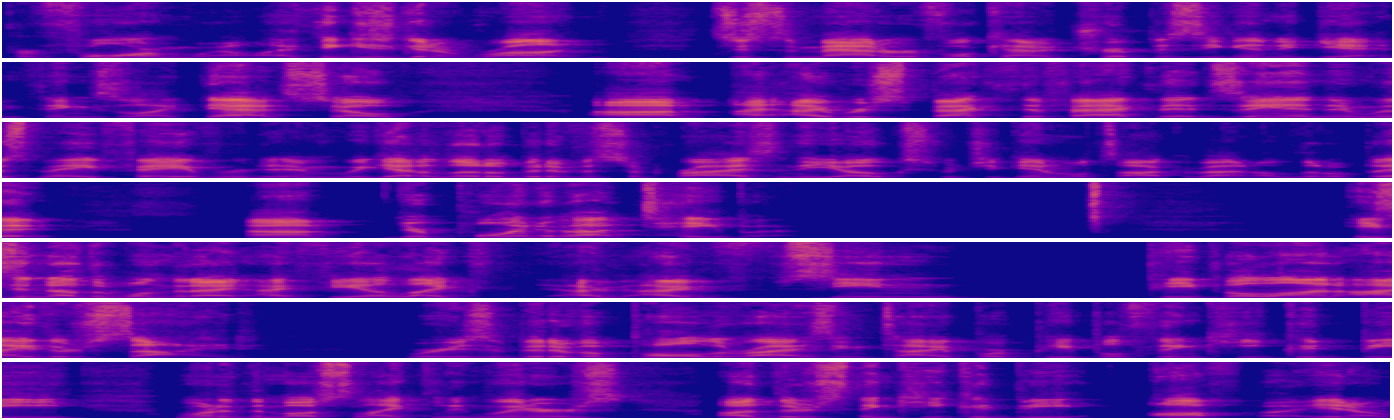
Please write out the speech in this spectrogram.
perform well. I think he's going to run. It's just a matter of what kind of trip is he going to get and things like that. So um, I, I, respect the fact that Zandon was made favored, and we got a little bit of a surprise in the Oaks, which again we'll talk about in a little bit. Um, your point about Taiba, he's another one that I, I feel like I've, I've seen people on either side where he's a bit of a polarizing type where people think he could be one of the most likely winners. Others think he could be off you know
